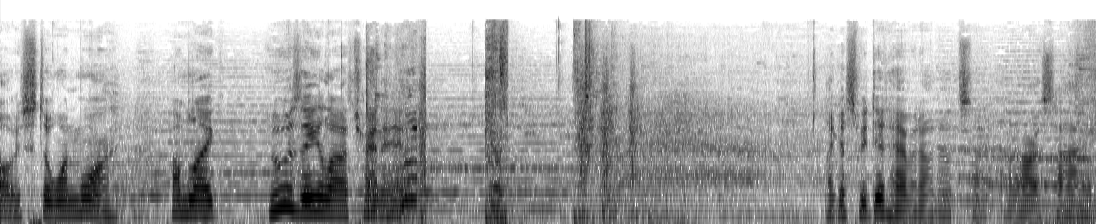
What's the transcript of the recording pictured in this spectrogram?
Oh, there's still one more. I'm like, who is Ayla trying to hit? I guess we did have it on outside on our side.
